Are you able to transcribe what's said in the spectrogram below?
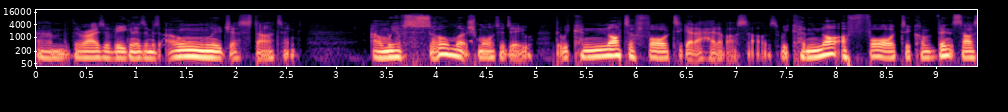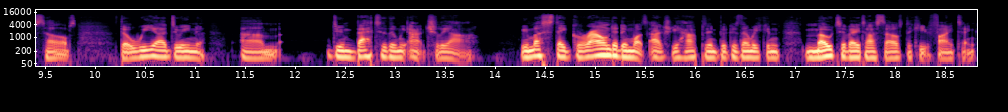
Um, the rise of veganism is only just starting. And we have so much more to do that we cannot afford to get ahead of ourselves. We cannot afford to convince ourselves that we are doing um, doing better than we actually are. We must stay grounded in what's actually happening because then we can motivate ourselves to keep fighting.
